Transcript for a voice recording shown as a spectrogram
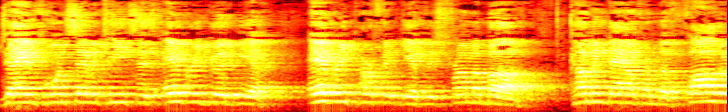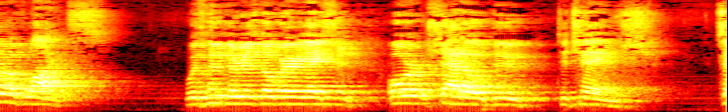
James 1.17 says, every good gift, every perfect gift is from above, coming down from the Father of lights, with whom there is no variation or shadow due to change. 2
